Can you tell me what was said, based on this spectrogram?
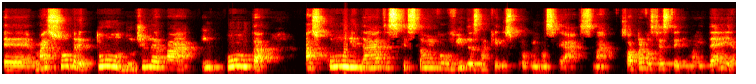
É, mas, sobretudo, de levar em conta as comunidades que estão envolvidas naqueles problemas reais, né? Só para vocês terem uma ideia,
